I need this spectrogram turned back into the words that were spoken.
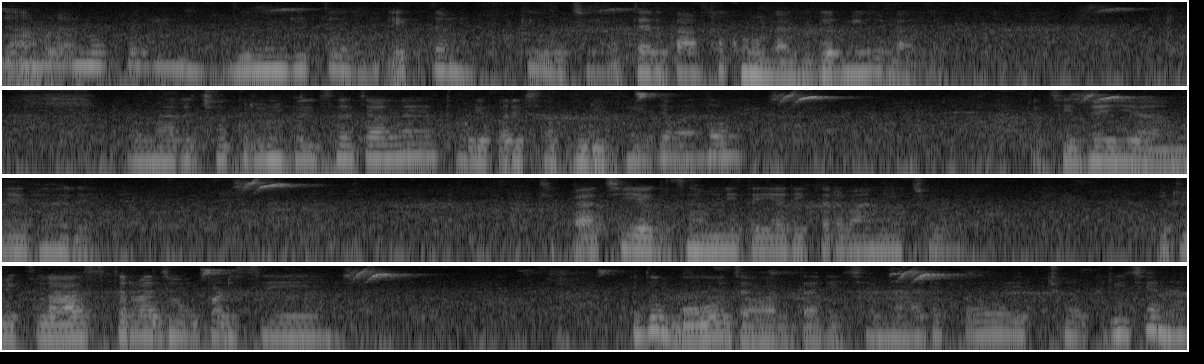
ગામડામાં તો એકદમ કેવું છે? અત્યારે તો આખું ઘણું લાગે, ગરમી એવું લાગે. મારે છોકરીની પરીક્ષા ચાલે, થોડી પરીક્ષા પૂરી થઈ જવા દો પછી જઈએ અમે ઘરે. પાછી એક્ઝામની તૈયારી કરવાની છું. એટલે ક્લાસ કરવા જવું પડશે. બધું બહુ જવાબદારી છે. મારે તો એક છોકરી છે ને,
